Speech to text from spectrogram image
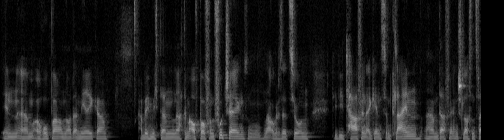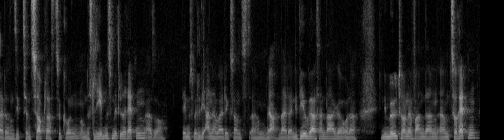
in ähm, Europa und Nordamerika habe ich mich dann nach dem Aufbau von Foodsharing, einer Organisation, die die Tafeln ergänzt im Kleinen, ähm, dafür entschlossen, 2017 Surplus zu gründen, um das Lebensmittel retten, also Lebensmittel, die anderweitig sonst ähm, ja, leider in die Biogasanlage oder in die Mülltonne wandern, ähm, zu retten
